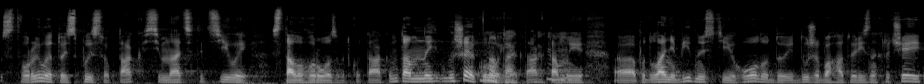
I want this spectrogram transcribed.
створили той список, так, 17 цілей сталого розвитку. Так, ну там не лише екологія, так, так, так. там і е, подолання бідності, і голоду, і дуже багато різних речей.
